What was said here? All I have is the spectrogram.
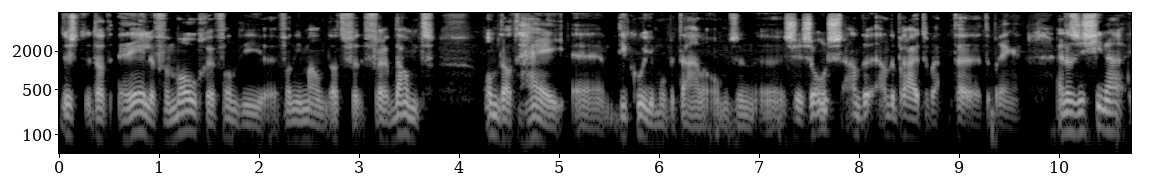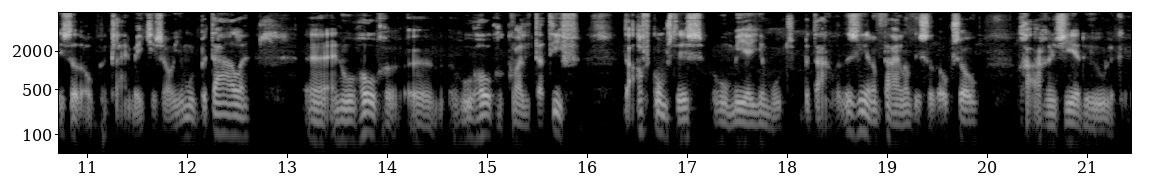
Dus dat hele vermogen van die, eh, van die man, dat verdampt omdat hij eh, die koeien moet betalen om zijn, zijn zoons aan de, aan de bruid te, te, brengen. En als in China is dat ook een klein beetje zo. Je moet betalen en hoe hoger, hoe hoger kwalitatief de afkomst is, hoe meer je moet betalen. Dus hier in Thailand is dat ook zo, gearrangeerde huwelijken.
